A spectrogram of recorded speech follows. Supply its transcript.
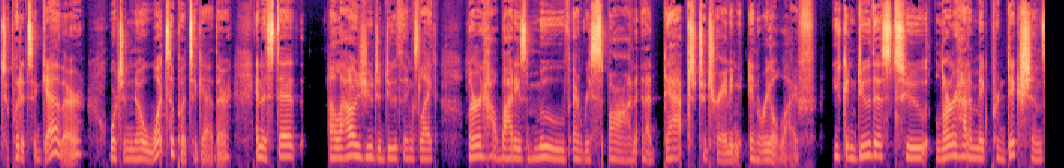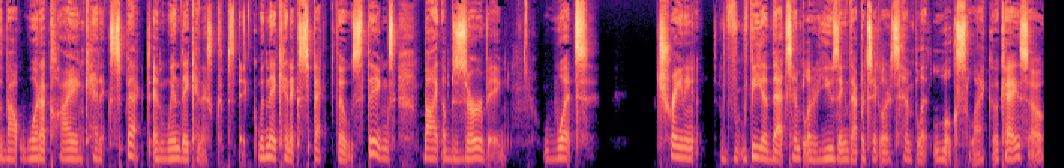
to put it together or to know what to put together, and instead allows you to do things like learn how bodies move and respond and adapt to training in real life. You can do this to learn how to make predictions about what a client can expect and when they can ex- when they can expect those things by observing what training via that template or using that particular template looks like. Okay. So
